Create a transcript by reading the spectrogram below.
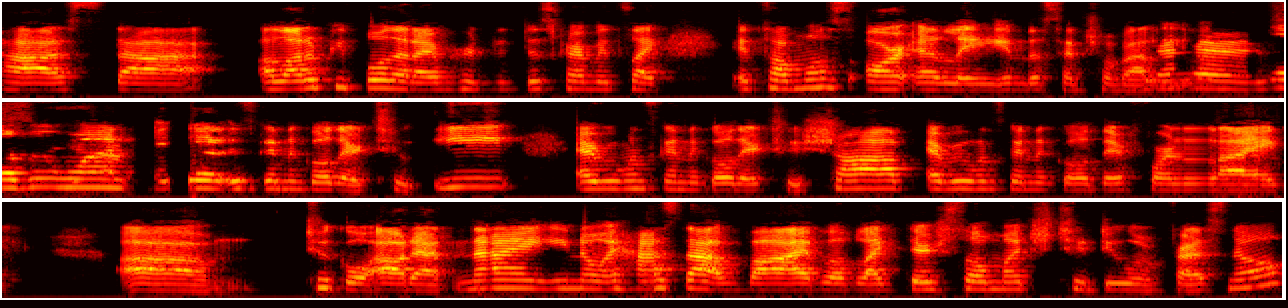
has that a lot of people that I've heard describe it's like it's almost our LA in the Central Valley. Yes. Like everyone yeah. is gonna go there to eat. Everyone's gonna go there to shop. Everyone's gonna go there for like um to go out at night. You know, it has that vibe of like there's so much to do in Fresno.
